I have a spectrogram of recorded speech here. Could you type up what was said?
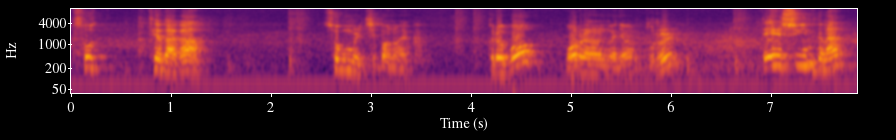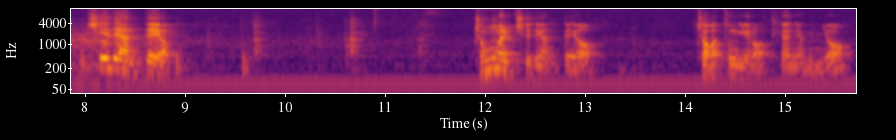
솥에다가 소금을 집어넣어요. 그리고 뭐를 하는 거냐면 물을 뗄 수 있는 한 최대한 떼요. 정말 최대한 떼요. 저 같은 경우는 어떻게 하냐면요.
